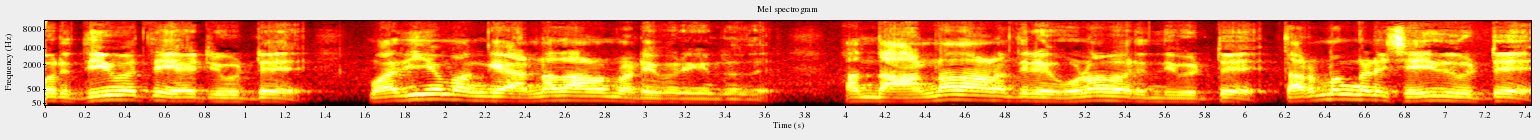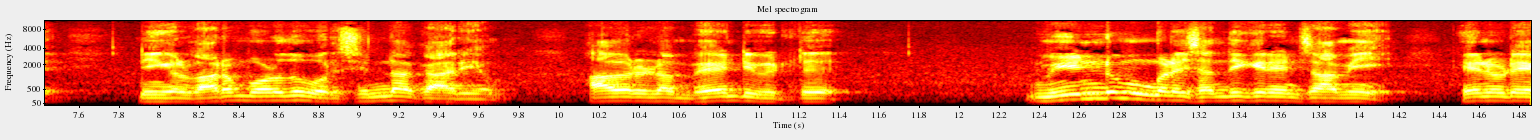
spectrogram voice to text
ஒரு தீபத்தை ஏற்றிவிட்டு மதியம் அங்கே அன்னதானம் நடைபெறுகின்றது. அந்த அன்னதானத்திலே உணவு அறிந்துவிட்டு தர்மங்களை செய்துவிட்டு நீங்கள் வரும்பொழுது ஒரு சின்ன காரியம். அவரிடம் வேண்டிவிட்டு மீண்டும் உங்களை சந்திக்கிறேன் சாமி. என்னுடைய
